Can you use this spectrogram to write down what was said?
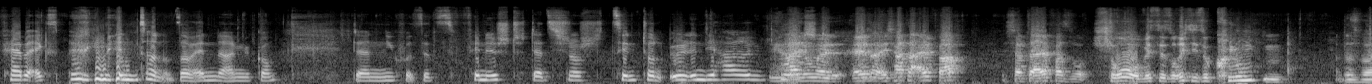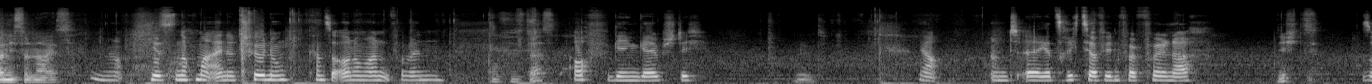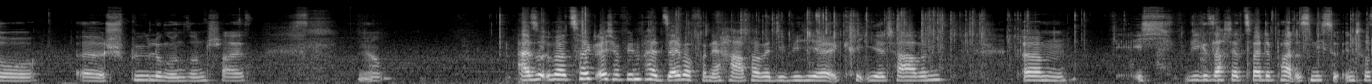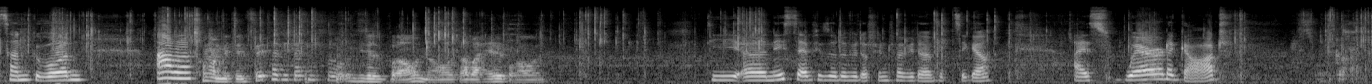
Färbeexperiment an unserem Ende angekommen. Der Nico ist jetzt finished. Der hat sich noch 10 Tonnen Öl in die Haare Ja, geklatscht. Junge, Alter, ich hatte einfach. Ich hatte einfach so Stroh, wisst ihr, so richtig so Klumpen. Das war nicht so nice. Ja. Hier ist nochmal eine Tönung. Kannst du auch nochmal verwenden. Wofür ist das? Auch gegen Gelbstich. Ja. Und äh, jetzt riecht sie auf jeden Fall voll nach Nichts. so äh, Spülung und so ein Scheiß. Ja. Also überzeugt euch auf jeden Fall selber von der Haarfarbe, die wir hier kreiert haben. Ähm, ich, wie gesagt, der zweite Part ist nicht so interessant geworden. Aber Guck mal, mit dem Filter sieht das nicht so. Sieht das braun aus, aber hellbraun. Die äh, nächste Episode wird auf jeden Fall wieder witziger. I swear to God.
